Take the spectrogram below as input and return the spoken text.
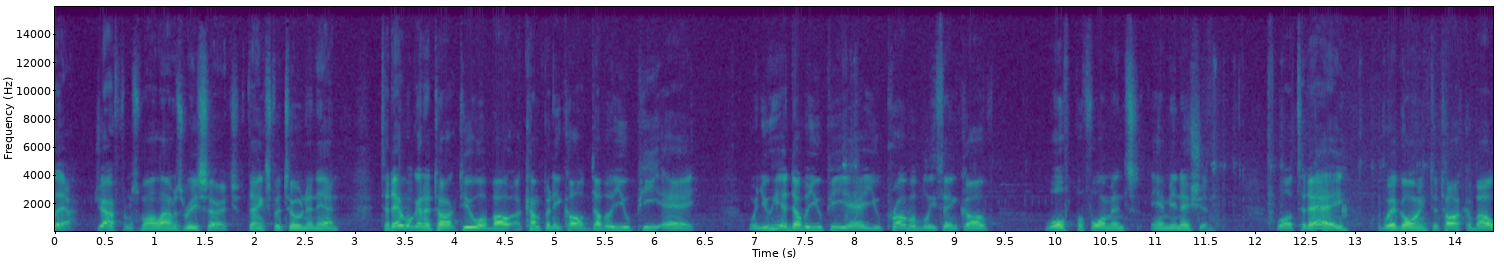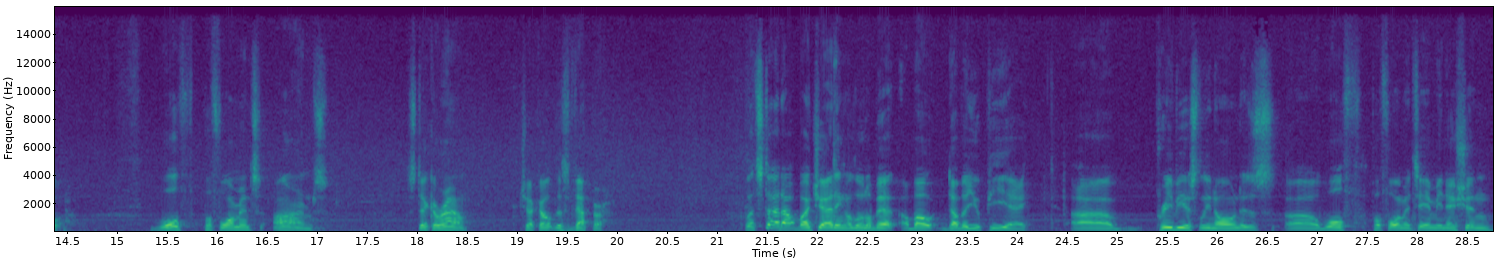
there, Jeff from Small Arms Research. Thanks for tuning in. Today we're going to talk to you about a company called WPA. When you hear WPA, you probably think of Wolf Performance Ammunition. Well, today we're going to talk about Wolf Performance Arms. Stick around. Check out this Vepr. Let's start out by chatting a little bit about WPA. Uh, previously known as uh, Wolf Performance Ammunition.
